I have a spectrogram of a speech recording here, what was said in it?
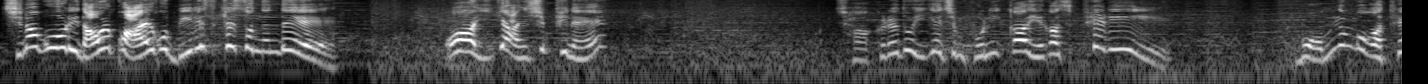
진화 고울이 나올 거 알고 미리 스킬 썼는데. 와 이게 안 씹히네? 자 그래도 이게 지금 보니까 얘가 스펠이 뭐 없는 것 같아.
